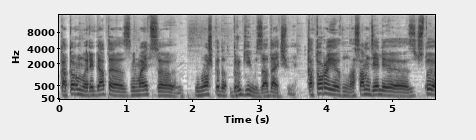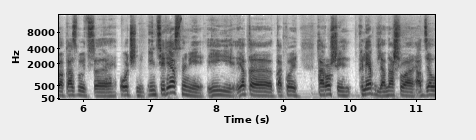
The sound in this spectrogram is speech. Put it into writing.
котором ребята занимаются немножко другими задачами, которые на самом деле зачастую оказываются очень интересными, и это такой хороший хлеб для нашего отдела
